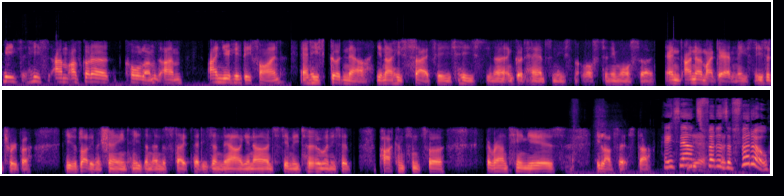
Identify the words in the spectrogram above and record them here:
He's he's um I've got to call him. Um, I knew he'd be fine and he's good now. You know, he's safe. He's he's you know in good hands, and he's not lost anymore. So, and I know my dad, and he's he's a trooper. He's a bloody machine, even in the state that he's in now. You know, in '72, and he's had Parkinson's for around 10 years. He loves that stuff. He sounds Yeah, fit as a fiddle.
